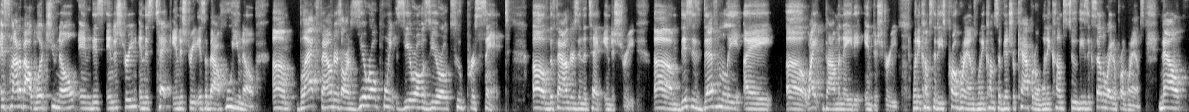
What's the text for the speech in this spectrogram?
it's not about what you know in this industry in this tech industry it's about who you know. Um, black founders are 0.002% of the founders in the tech industry. Um, this is definitely a uh, white dominated industry when it comes to these programs, when it comes to venture capital, when it comes to these accelerator programs. Now,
